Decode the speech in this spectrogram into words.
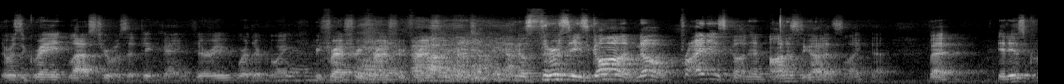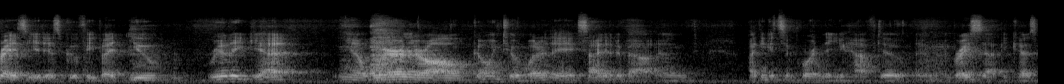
There was a great last year was at Big Bang Theory where they're going refresh, refresh, refresh, refresh. Goes Thursday's gone, no, Friday's gone, and honest to God, it's like that. But it is crazy, it is goofy, but you really get, you know, where they're all going to and what are they excited about. And I think it's important that you have to embrace that because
